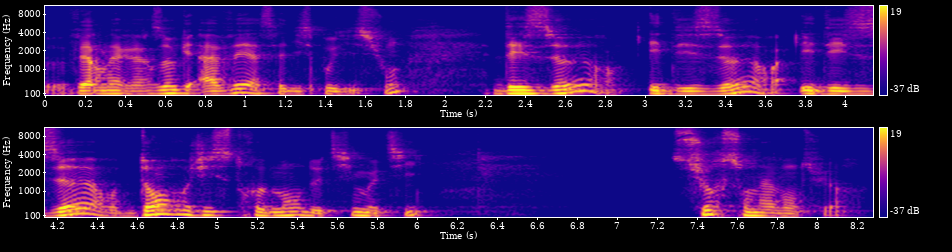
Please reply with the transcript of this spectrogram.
Werner Herzog avait à sa disposition des heures et des heures et des heures d'enregistrement de Timothy sur son aventure.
